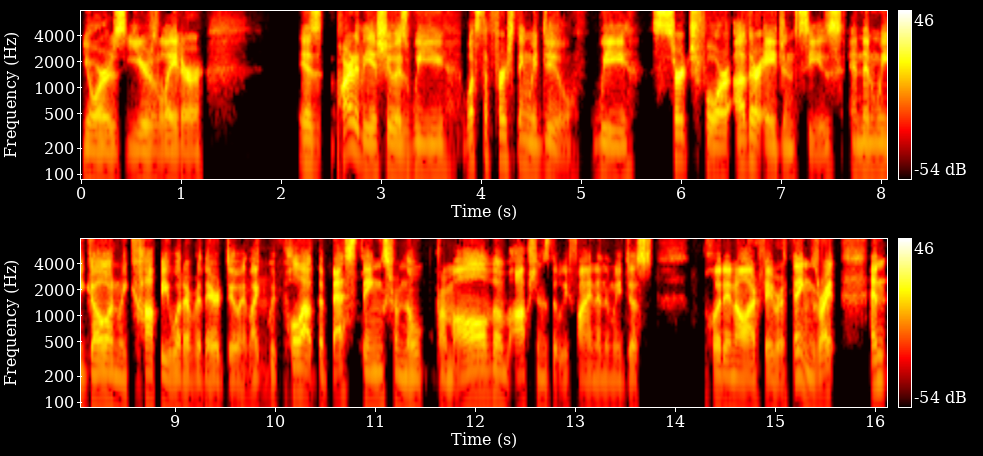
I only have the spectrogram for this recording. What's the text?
yours years later, is part of the issue is we what's the first thing we do? We search for other agencies and then we go and we copy whatever they're doing. Like mm. we pull out the best things from the from all the options that we find and then we just put in all our favorite things, right? And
